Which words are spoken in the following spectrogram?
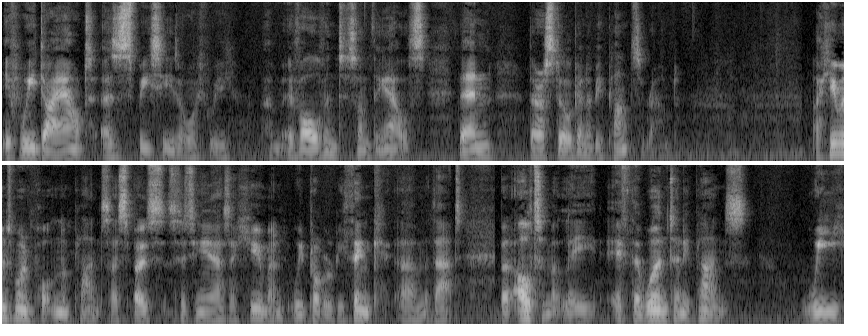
if we die out as a species, or if we evolve into something else, then there are still going to be plants around. Are humans more important than plants? I suppose sitting here as a human, we probably think um, that, but ultimately, if there weren't any plants, we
